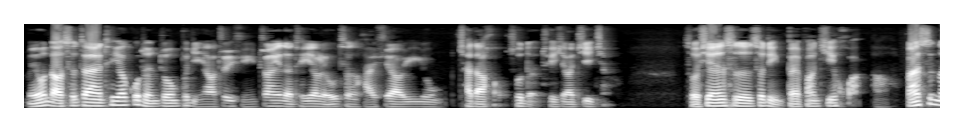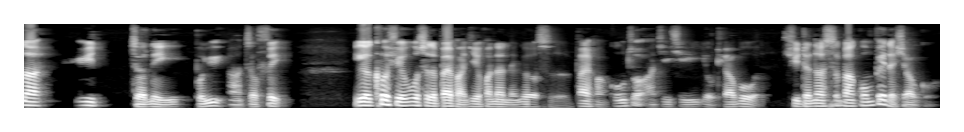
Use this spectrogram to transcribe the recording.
美容导师在推销过程中不仅要遵循专业的推销流程，还需要运用恰到好处的推销技巧。首先是制定拜访计划啊，凡事呢预则立，不预啊则废。一个科学务实的拜访计划呢，能够使拜访工作啊进行有条不紊，取得呢事半功倍的效果。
